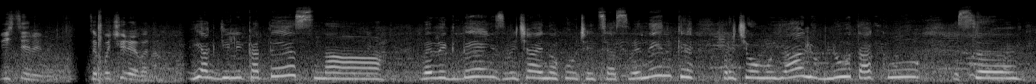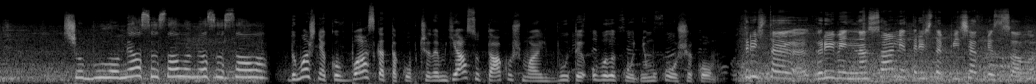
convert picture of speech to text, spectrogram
200 гривень. Це почеревина. Як делікатес на Великдень, звичайно, хочеться свининки. Причому я люблю таку, з, щоб було м'ясо, сало, м'ясо, сало. Домашня ковбаска та копчене м'ясо також мають бути у великодньому кошику. 300 гривень на салі, 350 без сала.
